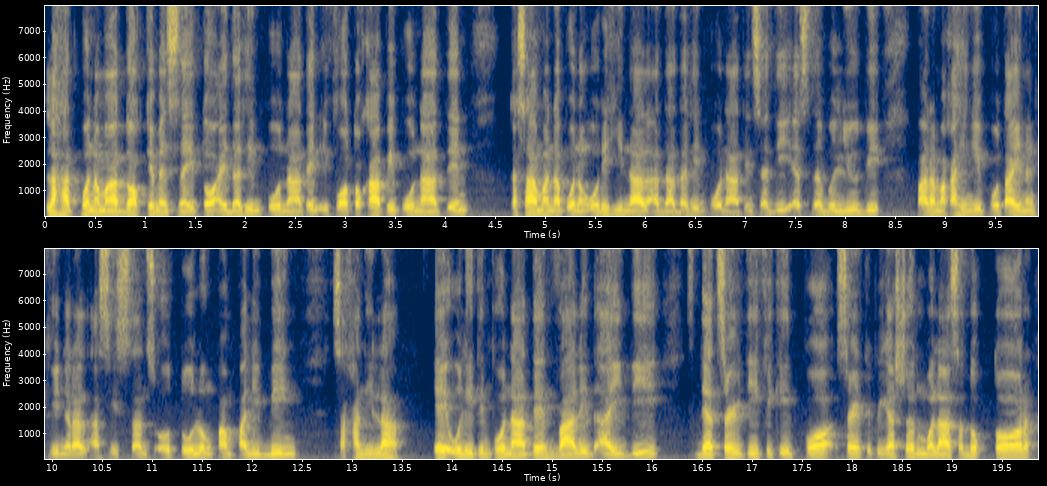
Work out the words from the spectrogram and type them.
lahat po ng mga documents na ito ay dalhin po natin, i-photocopy po natin kasama na po ng original at dadalhin po natin sa DSWD para makahingi po tayo ng funeral assistance o tulong pampalibing sa kanila. Okay, ulitin po natin, valid ID, death certificate po, certification mula sa doktor,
